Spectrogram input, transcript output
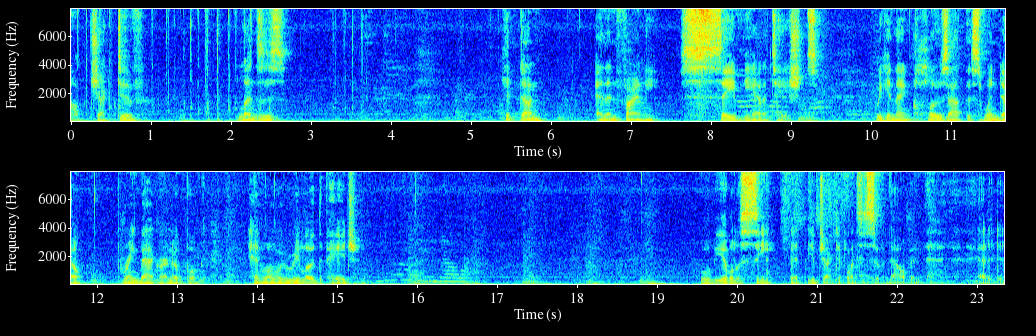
objective lenses. Hit done, and then finally save the annotations. We can then close out this window, bring back our notebook, and when we reload the page, we'll be able to see that the objective lenses have now been edited.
